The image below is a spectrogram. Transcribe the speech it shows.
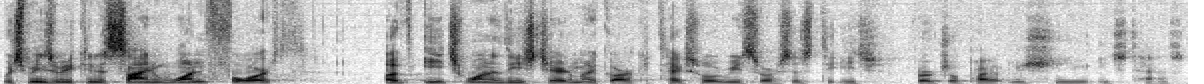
which means we can assign one-fourth of each one of these shared microarchitectural resources to each virtual private machine, each task.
